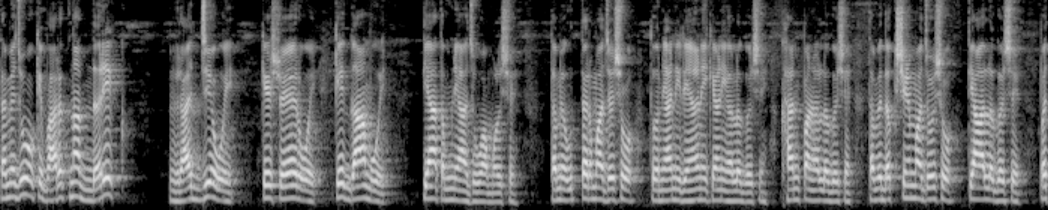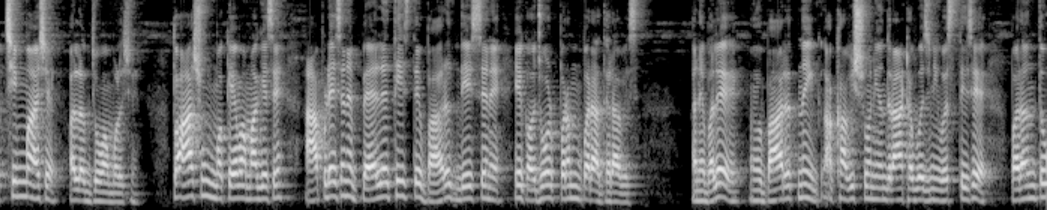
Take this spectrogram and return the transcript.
તમે જુઓ કે ભારતના દરેક રાજ્ય હોય કે શહેર હોય કે ગામ હોય, ત્યાં તમને આ જોવા મળશે. તમે ઉત્તરમાં જશો તો ત્યાંની રહેણી કહેણી અલગ હશે, ખાનપાન અલગ હશે. તમે દક્ષિણમાં જોશો ત્યાં અલગ હશે, પશ્ચિમમાં હશે અલગ જોવા મળશે. તો આ શું કહેવા માગે છે? આપણે છે ને પહેલેથી જ તે ભારત દેશ છે ને એક અજોડ પરંપરા ધરાવે છે. અને ભલે ભારત નહીં, આખા વિશ્વની અંદર આઠ અબજની વસ્તી છે, પરંતુ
